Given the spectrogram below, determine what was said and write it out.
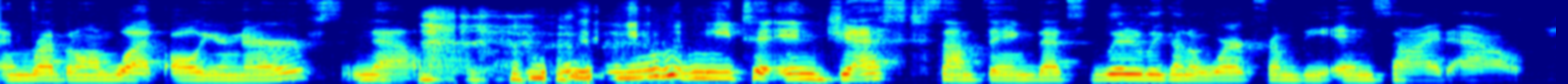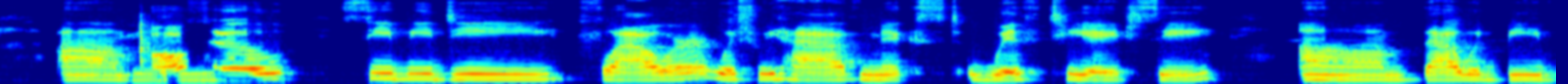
and rub it on what all your nerves. No, you would need to ingest something that's literally going to work from the inside out. Um, mm-hmm. Also, CBD flower, which we have mixed with THC um, that would be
